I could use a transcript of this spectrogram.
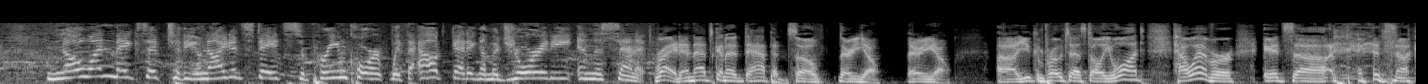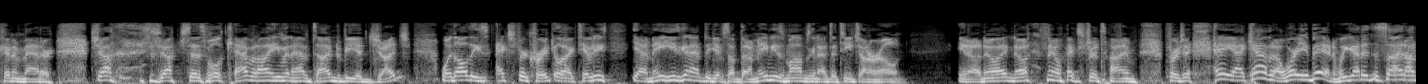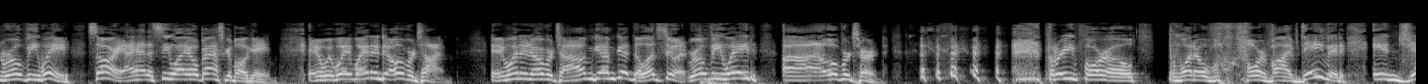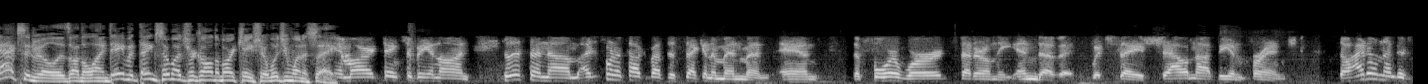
No one makes it to the United States Supreme Court without getting a majority in the Senate. Right, and that's going to happen. So there you go. There you go. Uh, you can protest all you want. However, it's uh, it's not going to matter. Josh, Josh says, "Will Kavanaugh even have time to be a judge with all these extracurricular activities?" Yeah, maybe he's going to have to give something. Maybe his mom's going to have to teach on her own. You know, no, no, no extra time for. Hey, uh, Kavanaugh, where you been? We got to decide on Roe v. Wade. Sorry, I had a CYO basketball game. It went, went into overtime. It went into overtime. I'm, I'm good though. Let's do it. Roe v. Wade, uh, overturned. 340-1045. David in Jacksonville is on the line. David, thanks so much for calling the Mark Kaye Show. What do you want to say? Hey, Mark. Thanks for being on. Listen, um, I just want to talk about the Second Amendment and the four words that are on the end of it, which say shall not be infringed. So I don't under,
